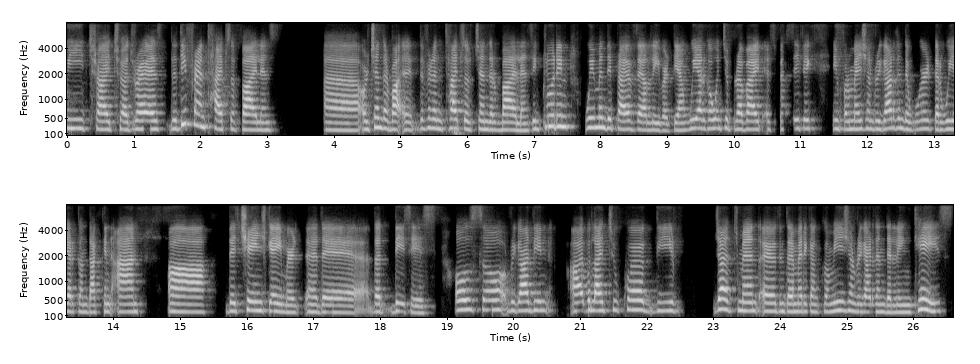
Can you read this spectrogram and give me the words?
We try to address the different types of violence uh, or gender uh, different types of gender violence, including women deprived of their liberty. And we are going to provide specific information regarding the work that we are conducting and uh, the change gamer uh, the, that this is. Also regarding, I would like to quote the judgment of the Inter-American Commission regarding the Lynn case.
